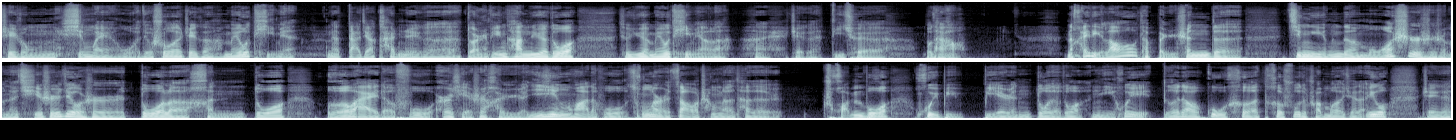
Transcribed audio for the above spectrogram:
这种行为，我就说这个没有体面。那大家看这个短视频看的越多，就越没有体面了。哎，这个的确不太好。那海底捞它本身的经营的模式是什么呢？其实就是多了很多额外的服务，而且是很人性化的服务，从而造成了它的传播会比别人多得多。你会得到顾客特殊的传播，觉得哎呦这个。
